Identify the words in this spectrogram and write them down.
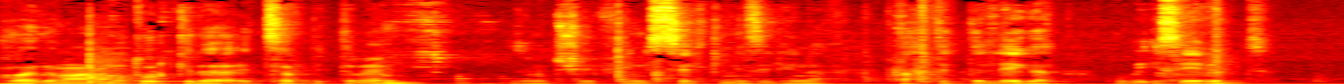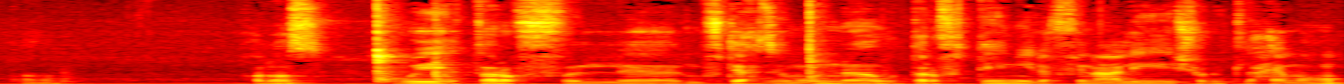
اهو يا جماعة الموتور كده اتثبت تمام. زي ما أنتم شايفين السلك نزل هنا تحت التلاجة وبقي ثابت. اهو. خلاص. والطرف المفتاح زي ما قلنا والطرف التاني لفينا عليه شريط لحام اهو.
